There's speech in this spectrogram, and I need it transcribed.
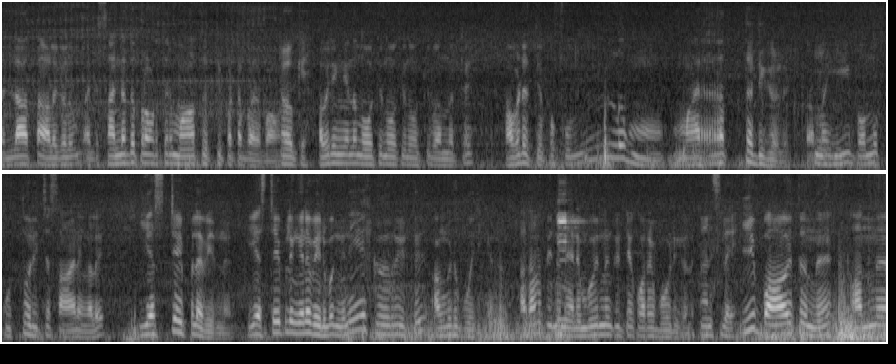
അല്ലാത്ത ആളുകളും അതിന്റെ സന്നദ്ധ പ്രവർത്തനം മാത്രം എത്തിപ്പെട്ട ഭാഗമാണ് ഓക്കെ. അവരിങ്ങനെ നോക്കി നോക്കി നോക്കി വന്നിട്ട് അവിടെ എത്തിയപ്പോൾ ഫുള്ള് മരത്തടികൾ. കാരണം ഈ വന്ന് കുത്തൊലിച്ച സാധനങ്ങൾ ഈ എസ്റ്റേപ്പിലാണ് വരുന്നത് ഈ എസ്റ്റേപ്പിൽ ഇങ്ങനെ വരുമ്പോൾ ഇങ്ങനെ കയറിയിട്ട് അങ്ങോട്ട് പോയിരിക്കണം അതാണ് പിന്നെ നിലമ്പൂരിൽ നിന്ന് കിട്ടിയ കുറേ ബോഡികൾ. മനസ്സിലായി. ഈ ഭാഗത്ത് നിന്ന് അന്ന്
